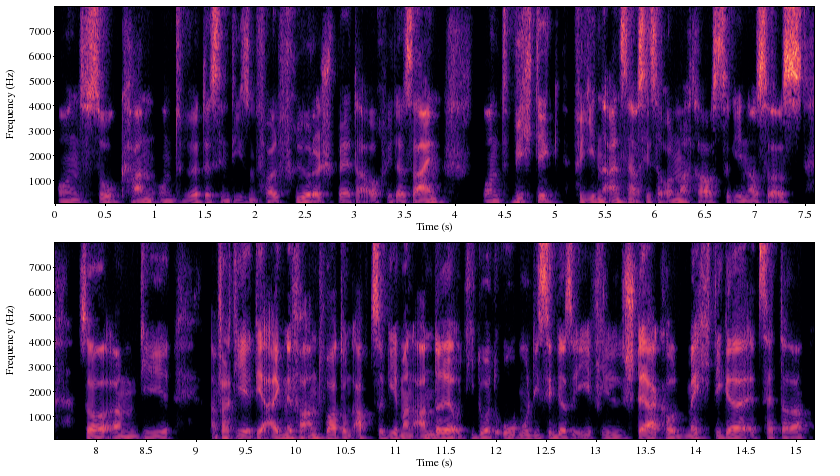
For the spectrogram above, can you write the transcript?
Und so kann und wird es in diesem Fall früher oder später auch wieder sein. Und wichtig für jeden Einzelnen aus dieser Ohnmacht rauszugehen, also aus so ähm, die einfach die, die eigene Verantwortung abzugeben an andere und die dort oben und die sind ja so eh viel stärker und mächtiger etc.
